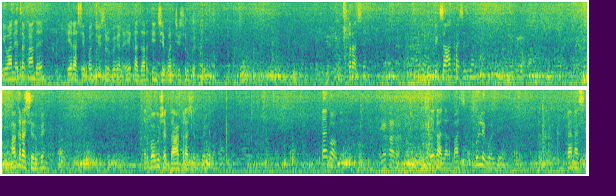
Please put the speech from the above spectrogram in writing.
निवाण्याचा कांदा आहे. तेराशे पंचवीस रुपये गेला. एक हजार तीनशे पंचवीस रुपये. अकराशे फिक्स अकराशेच घ्या. अकराशे रुपये. तर बघू शकता अकराशे रुपये गेला. काय भाव गेला? एक हजार एक हजार पाच. कुठली गोल्टी? कनाशी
